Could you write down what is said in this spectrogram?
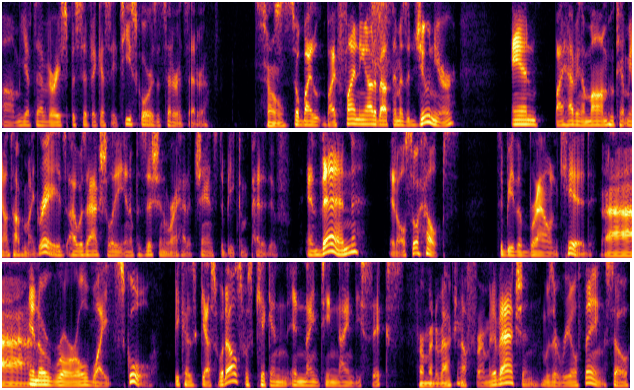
Um, you have to have very specific SAT scores, et cetera, et cetera. So So by by finding out about them as a junior, and by having a mom who kept me on top of my grades, I was actually in a position where I had a chance to be competitive. And then it also helps to be the brown kid ah, in a rural white school because guess what else was kicking in 1996? affirmative action. Affirmative action was a real thing. So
